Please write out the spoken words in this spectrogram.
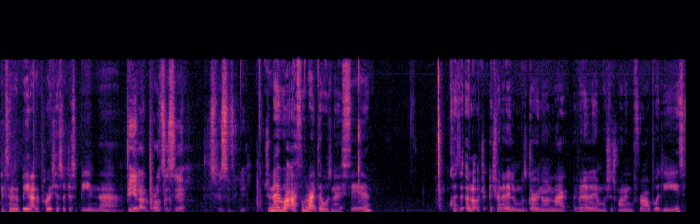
in terms of being at the protest or just being there. Being at the protest, yeah. Specifically. Do you know what? I feel like there was no fear because a lot of adrenaline was going on. Like adrenaline was just running through our bodies.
